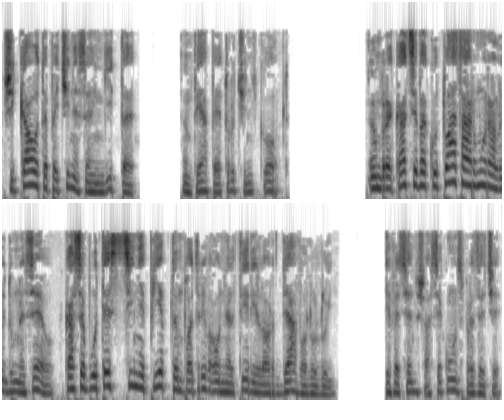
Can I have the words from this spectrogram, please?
și caută pe cine să înghită. 1 Petru 5 8 Îmbrăcați-vă cu toată armura lui Dumnezeu, ca să puteți ține piept împotriva uneltirilor diavolului. Efeseni 6 11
